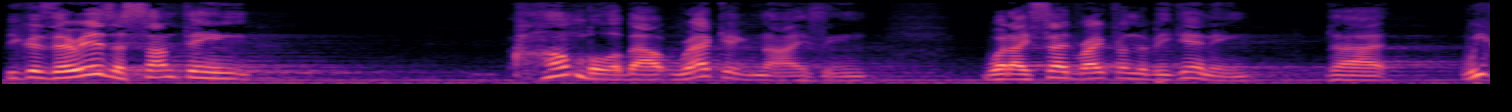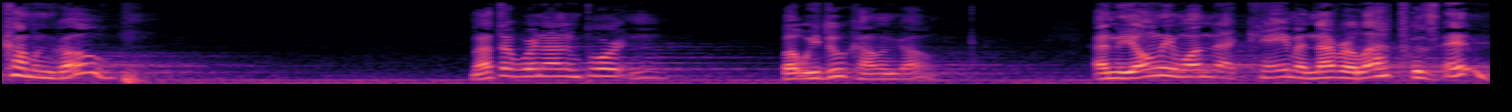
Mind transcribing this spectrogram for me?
Because there is a something humble about recognizing what I said right from the beginning that we come and go. Not that we're not important, but we do come and go. And the only one that came and never left was Him.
